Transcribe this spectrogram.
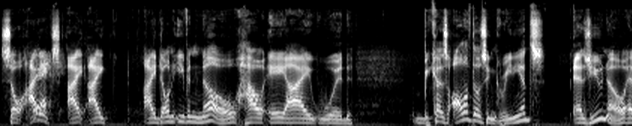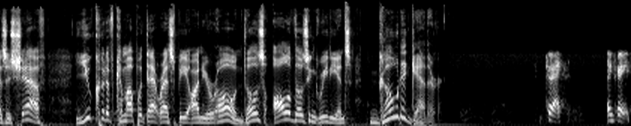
So I, ex- I I I don't even know how AI would because all of those ingredients, as you know, as a chef, you could have come up with that recipe on your own. Those all of those ingredients go together. Correct. Agreed.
